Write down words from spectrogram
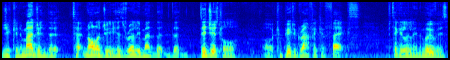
as you can imagine, that technology has really meant that, that digital or computer graphic effects, particularly in the movies,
